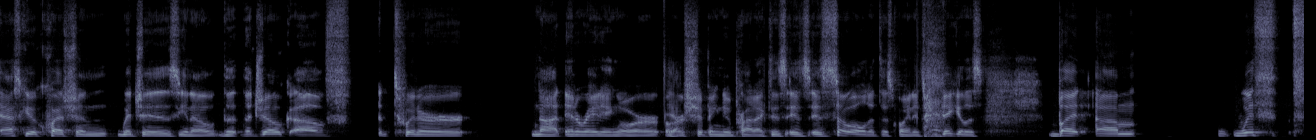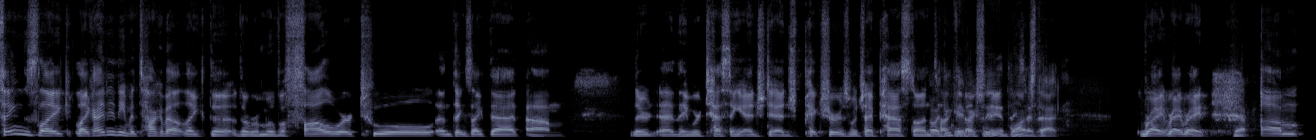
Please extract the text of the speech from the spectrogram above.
ask you a question, which is, you know, the, the joke of Twitter not iterating or or yeah. shipping new product is is is so old at this point. It's ridiculous. but um, with things like like I didn't even talk about like the the remove a follower tool and things like that. Um, they uh, they were testing edge to edge pictures, which I passed on. Oh, I think they've actually launched like that. that. Right, right, right. Yeah. Um,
